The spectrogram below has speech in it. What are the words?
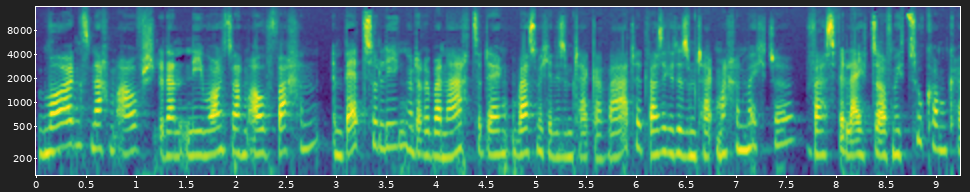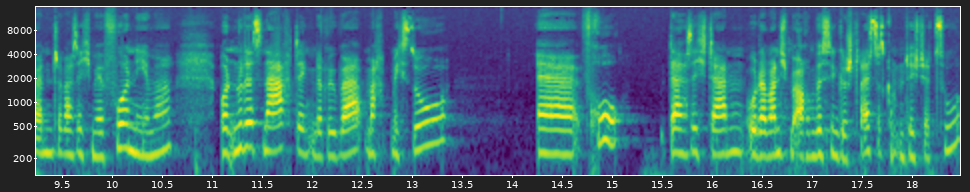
morgens nach dem Aufstehen, nee, morgens nach dem Aufwachen im Bett zu liegen und darüber nachzudenken, was mich an diesem Tag erwartet, was ich an diesem Tag machen möchte, was vielleicht so auf mich zukommen könnte, was ich mir vornehme. Und nur das Nachdenken darüber macht mich so äh, froh, dass ich dann, oder manchmal auch ein bisschen gestresst, das kommt natürlich dazu,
